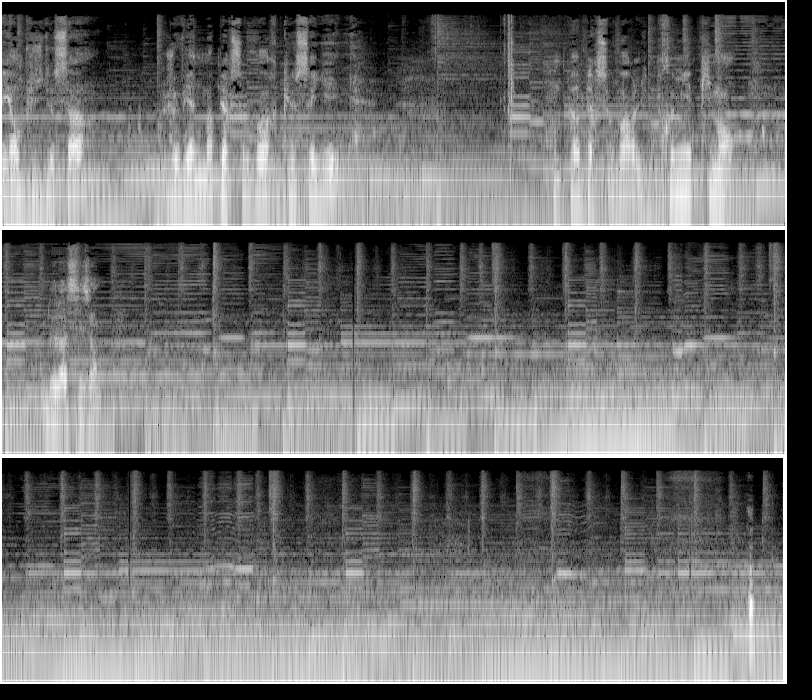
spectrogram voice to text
Et en plus de ça, je viens de m'apercevoir que ça y est, on peut apercevoir les premiers piments de la saison. Hop.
